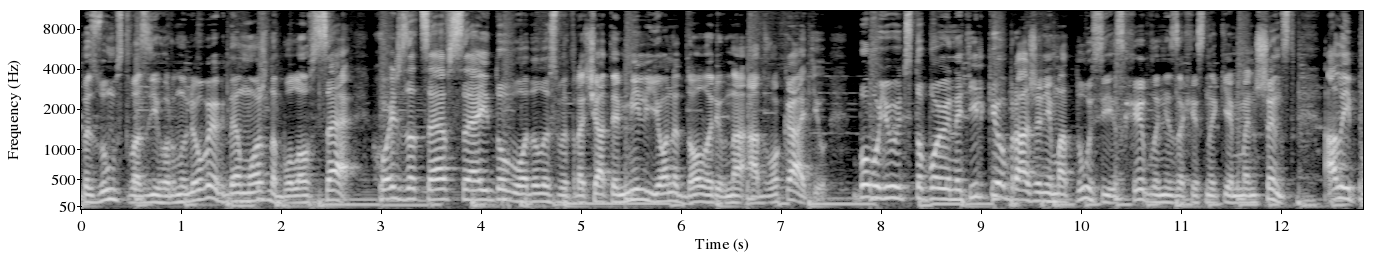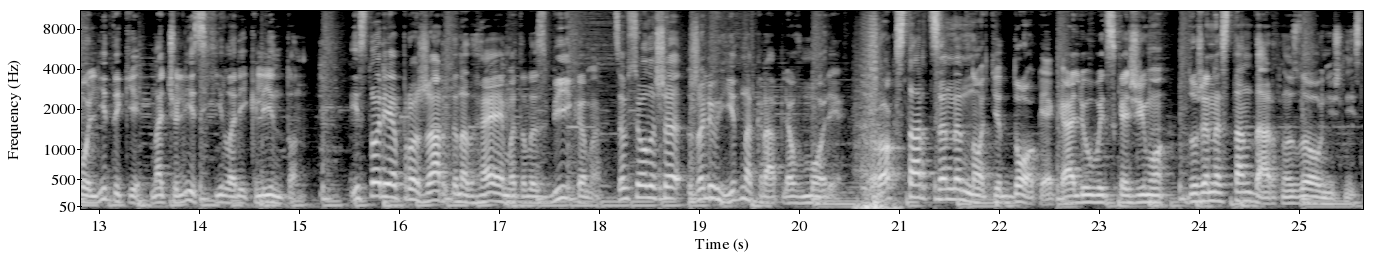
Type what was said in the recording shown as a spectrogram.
безумства з ігор нульових, де можна було все. Хоч за це все й доводилось витрачати мільйони доларів на адвокатів, бо воюють з тобою не тільки ображені матусі і схиблені захисники меншинств, але й політики на чолі з Хіларі Клінтон. Історія про жарти над геями та лесбійками це всього лише жалюгідна крапля в морі. Rockstar – це не Naughty Dog, яка любить, скажімо, дуже нестандартну зовнішність.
